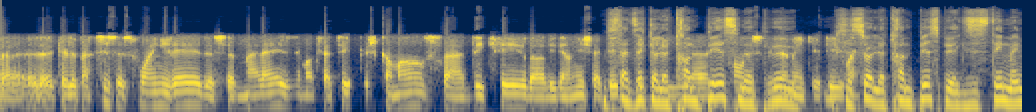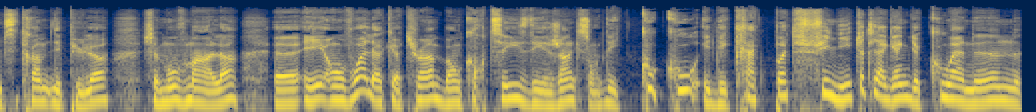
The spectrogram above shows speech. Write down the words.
euh, que le parti se soignerait de ce malaise démocratique que je commence à décrire dans les derniers chapitres. C'est-à-dire que le euh, Trumpisme peut, c'est ça, le Trumpisme peut exister même si Trump n'est plus là, ce mouvement-là. Euh, et on voit là que Trump, bon, courtise des gens qui sont des coucous et des crackpots finis, toute la gang de QAnon,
